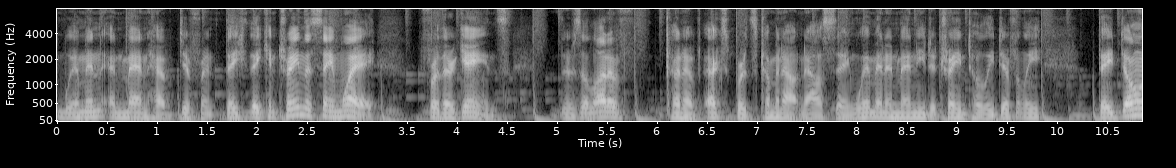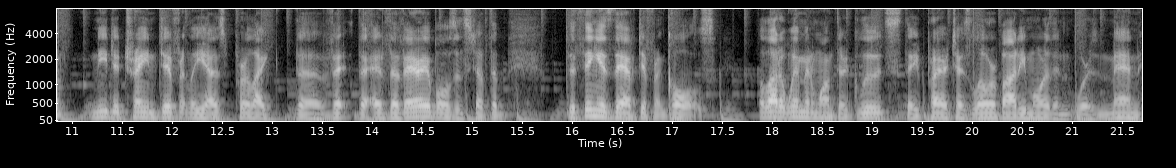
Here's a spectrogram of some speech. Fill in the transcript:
women and men have different they they can train the same way for their gains. There's a lot of kind of experts coming out now saying women and men need to train totally differently. they don't need to train differently as per like the the, the variables and stuff. The the thing is they have different goals. A lot of women want their glutes. They prioritize lower body more than whereas men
